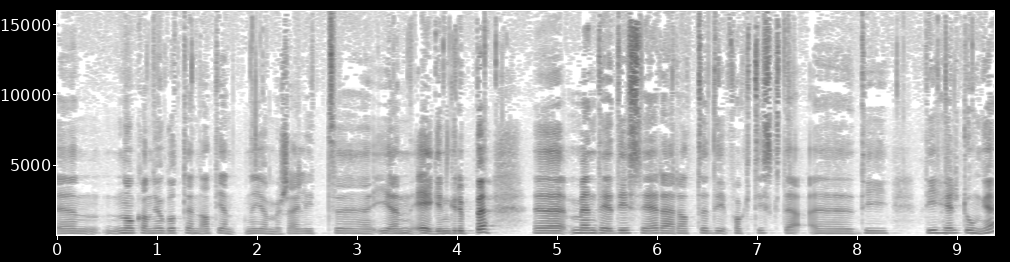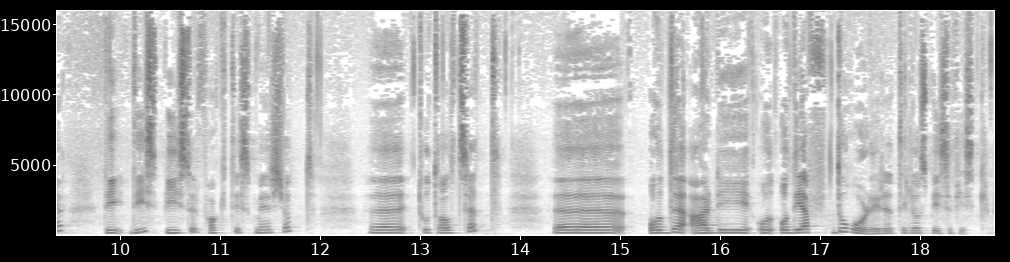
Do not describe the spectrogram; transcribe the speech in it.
Eh, nå kan det jo godt hende at jentene gjemmer seg litt uh, i en egen gruppe. Men det de ser, er at de faktisk de, de, helt unge, de, de, spiser faktisk mer kjøtt totalt sett. Og, de, og, og de er dårligere til å spise fisk.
